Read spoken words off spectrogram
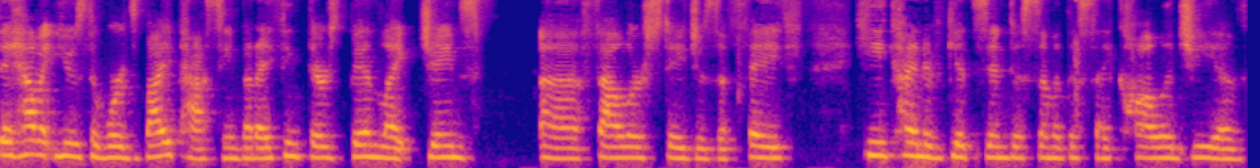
they haven't used the words bypassing, but I think there's been like James uh, Fowler stages of faith, he kind of gets into some of the psychology of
